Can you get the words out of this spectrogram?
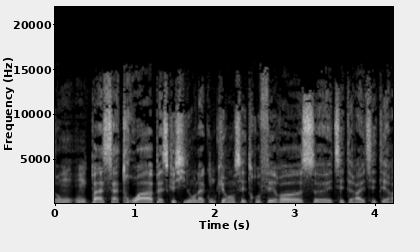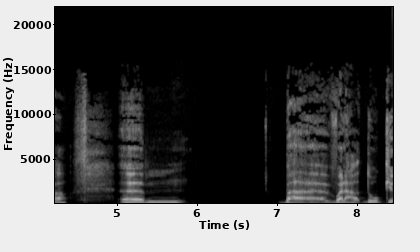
on, passe à trois parce que sinon la concurrence est trop féroce, etc., etc. bah voilà, donc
